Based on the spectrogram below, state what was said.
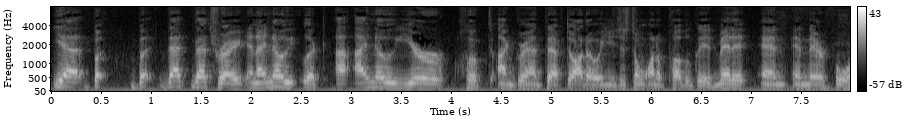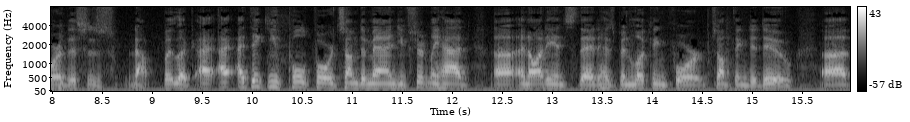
Yeah, but but that that's right, and I know. Look, I, I, know you're hooked on Grand Theft Auto, and you just don't want to publicly admit it, and and therefore mm-hmm. this is no. But look, I, I think you've pulled forward some demand. You've certainly had uh, an audience that has been looking for something to do. Uh,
